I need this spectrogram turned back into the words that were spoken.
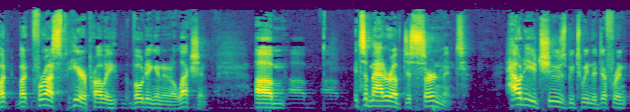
but, but for us here, probably voting in an election, um, it's a matter of discernment. How do you choose between the different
